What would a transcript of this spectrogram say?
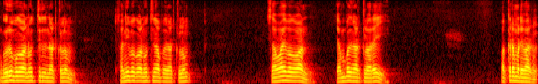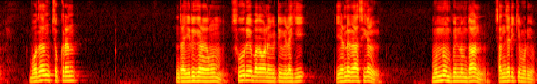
குரு பகவான் நூற்றி இருபது நாட்களும் சனி பகவான் நூற்றி நாற்பது நாட்களும் செவ்வாய் பகவான் எண்பது நாட்கள் வரை வக்கரமடைவார்கள். புதன் சுக்கரன் என்ற இரு கிரகமும் சூரிய பகவானை விட்டு விலகி இரண்டு ராசிகள் முன்னும் பின்னும் தான் சஞ்சரிக்க முடியும்.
